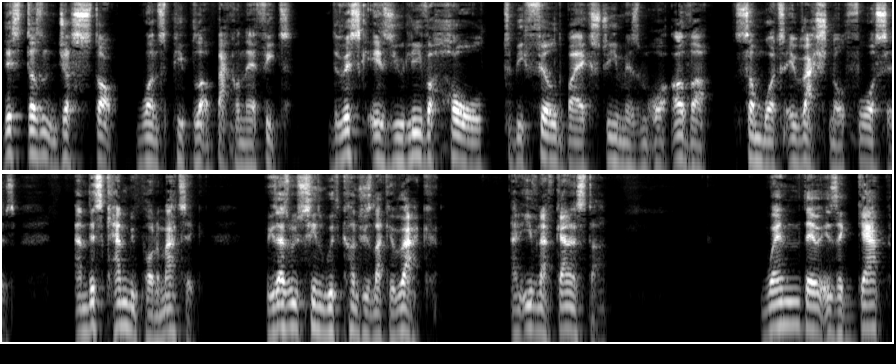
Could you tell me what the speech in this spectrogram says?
this doesn't just stop once people are back on their feet. The risk is you leave a hole to be filled by extremism or other somewhat irrational forces. And this can be problematic because, as we've seen with countries like Iraq and even Afghanistan, when there is a gap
